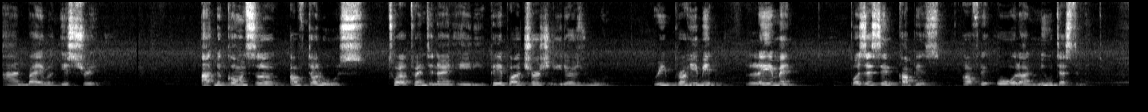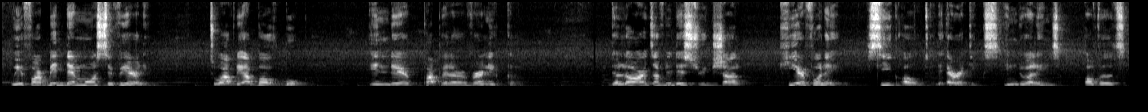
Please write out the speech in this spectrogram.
and Bible history. At the Council of Toulouse, 1229 AD, papal church leaders rule. We prohibit laymen possessing copies of the Old and New Testament. We forbid them more severely to have the above book in their popular vernacular. The lords of the district shall carefully seek out the heretics in dwellings, hovels,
